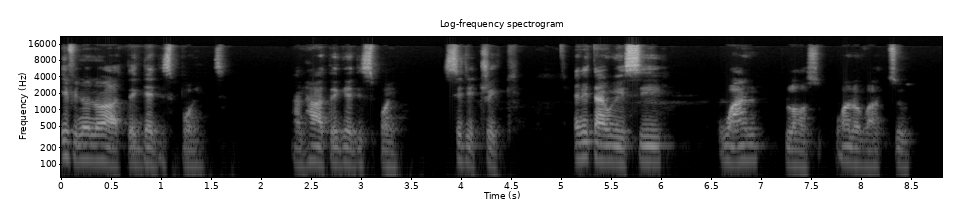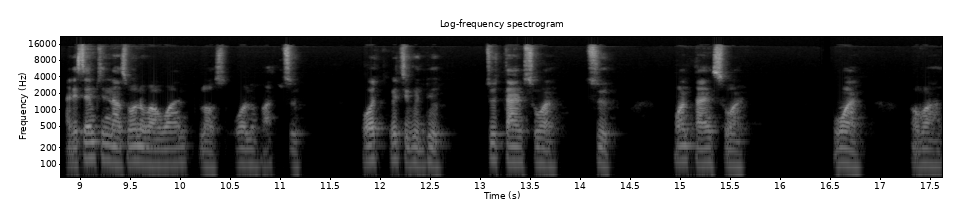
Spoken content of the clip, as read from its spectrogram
If you don't know how to get this point and how to get this point, see the trick. Anytime we see 1 plus 1 over 2, and the same thing as 1 over 1 plus 1 over 2, what, what you will do? 2 times 1, 2. 1 times 1, 1 over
